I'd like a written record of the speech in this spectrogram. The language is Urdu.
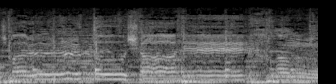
پر تو شاہ ہم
